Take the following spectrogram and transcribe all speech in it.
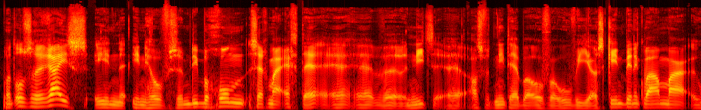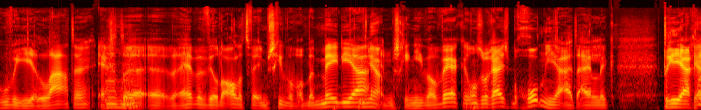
Want onze reis in, in Hilversum, die begon zeg maar echt, hè, eh, we niet, eh, als we het niet hebben over hoe we hier als kind binnenkwamen, maar hoe we hier later echt, Mhm. eh, eh, we, we wilden alle twee misschien wel wat met media Ja. en misschien hier wel werken. Onze reis begon hier uiteindelijk drie jaar Ja.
